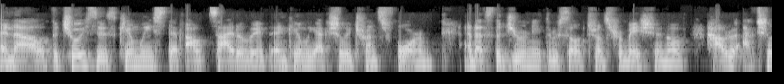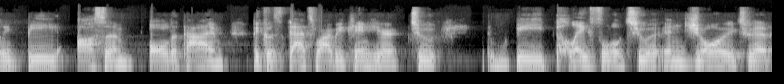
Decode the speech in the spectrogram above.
And now the choice is, can we step outside of it and can we actually transform? And that's the journey through self transformation of how to actually be awesome all the time, because that's why we came here to be playful, to enjoy, to have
